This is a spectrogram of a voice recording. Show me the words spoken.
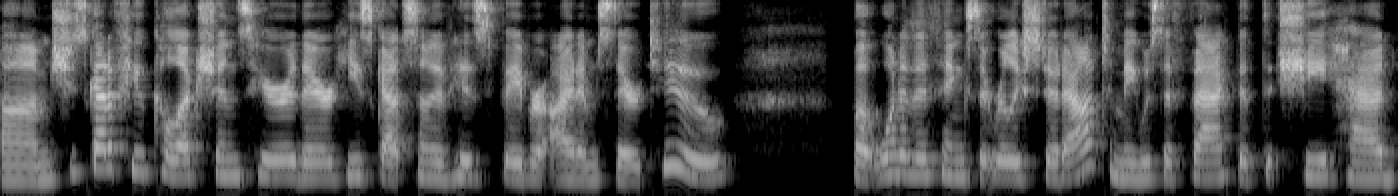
um, she's got a few collections here or there. He's got some of his favorite items there too. But one of the things that really stood out to me was the fact that, that she had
